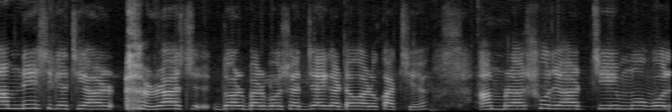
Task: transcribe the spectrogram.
সামনে এসে গেছি আর রাজ দরবার বসার জায়গাটাও আরও কাছে। আমরা সোজা হাঁটছি, মোগল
